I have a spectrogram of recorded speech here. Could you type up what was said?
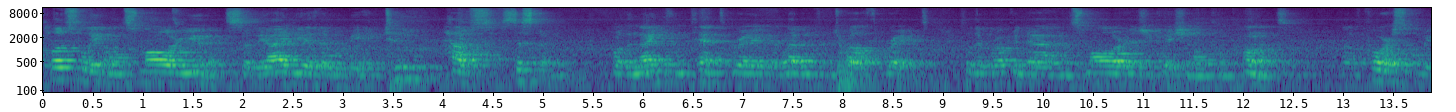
closely on smaller units. So the idea that there will be a two-house system for the 9th and 10th grade, 11th and 12th grades. So they're broken down into smaller educational components. Of course, we,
